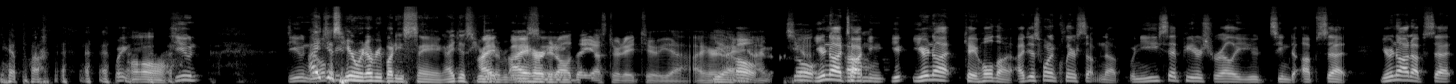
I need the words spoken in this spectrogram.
Yep. Wait. Oh. Do you do you know I just Peter? hear what everybody's saying. I just hear. I, I heard saying. it all day yesterday too. Yeah, I heard. Yeah. I, oh, I, so yeah. you're not um, talking. Um, you, are not. Okay, hold on. I just want to clear something up. When you said Peter Chiarelli, you seemed upset. You're not upset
